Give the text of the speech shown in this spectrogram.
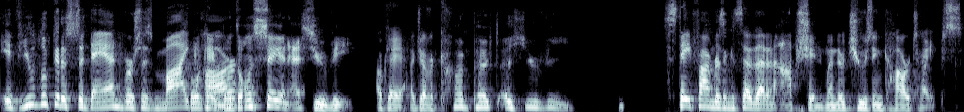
If you looked at a sedan versus my okay. car. Well, don't say an SUV. okay, I drive a compact SUV. State Farm doesn't consider that an option when they're choosing car types.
